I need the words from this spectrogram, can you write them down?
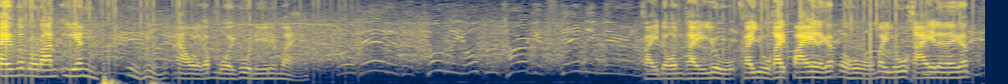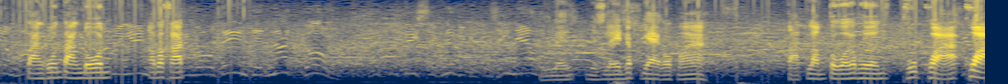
ต็มๆครับโรดันเอียงเอาเลยครับมวยคู่นี้นี่แหม ใครโดนใครอยู่ใครอยู่ใครไปเลยครับโอ้โหไม่รู้ใครเลยครับ ต่างคนต่างโดนอัปคัตมิสเลนมิสเลนครับแยกออกมา ตัดลำตัวครับเพลินทุบขวาขวา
